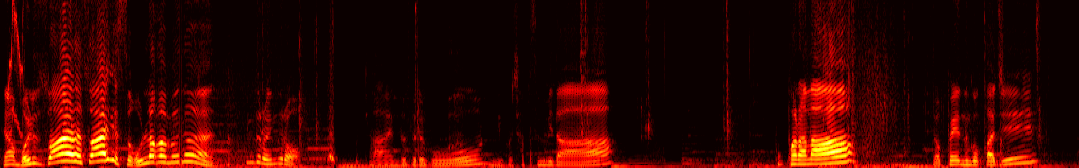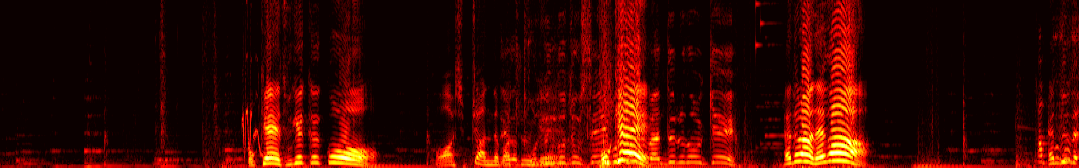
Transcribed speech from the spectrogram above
그냥 멀리서 쏴야, 쏴야겠어 올라가면은 힘들어 힘들어 자 엔더 드래곤 이거 잡습니다 폭발 하나 옆에 있는 것까지 오케이 두개 끄고 와 쉽지 않네 맞추는 게 도중도중 세이브 오케이! 만들어 놓을게. 얘들아 내가 다 엔더 부쉈어?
